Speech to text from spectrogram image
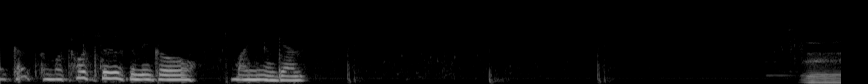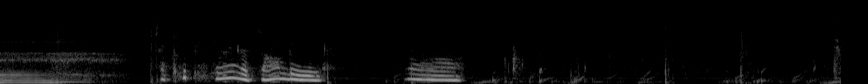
I got some more torches. Let me go mining again. I keep hearing a zombie. Oh. Which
